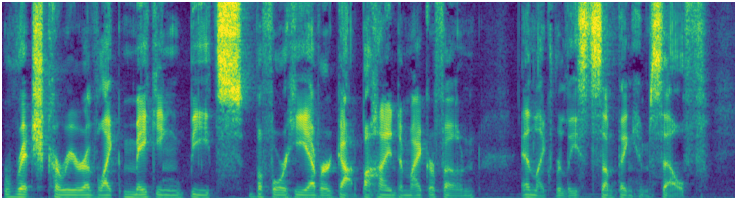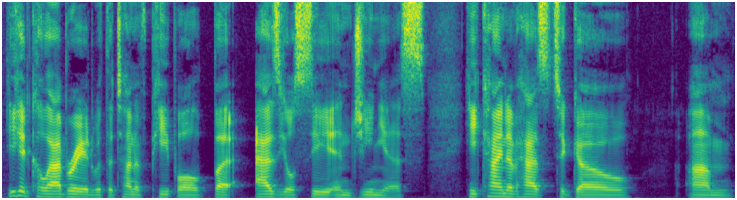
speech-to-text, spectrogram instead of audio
rich career of like making beats before he ever got behind a microphone and like released something himself he had collaborated with a ton of people, but as you'll see in Genius, he kind of has to go um,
